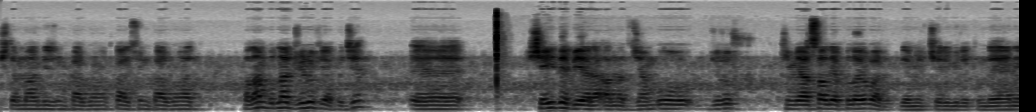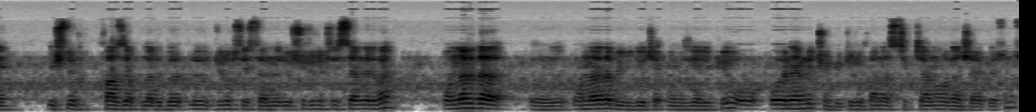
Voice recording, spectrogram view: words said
işte magnezyum karbonat, kalsiyum karbonat falan bunlar cürüf yapıcı. Ee, şeyi de bir ara anlatacağım. Bu cürüf kimyasal yapıları var demir çelik üretiminde. Yani üçlü faz yapıları, dörtlü cürüf sistemleri, üçlü cürüf sistemleri var. Onları da e, onlara da bir video çekmemiz gerekiyor. O, o önemli çünkü cürüf nasıl çıkacağını oradan şey yapıyorsunuz.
